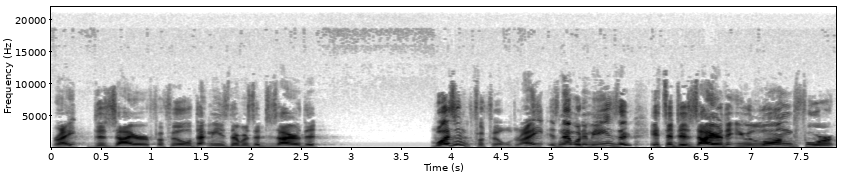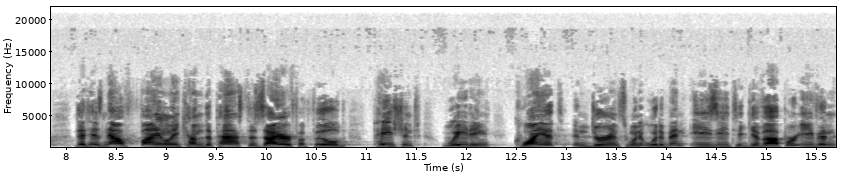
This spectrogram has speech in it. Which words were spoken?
Right? Desire fulfilled. That means there was a desire that wasn't fulfilled, right? Isn't that what it means? That it's a desire that you longed for that has now finally come to pass. Desire fulfilled, patient, waiting, quiet endurance when it would have been easy to give up or even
